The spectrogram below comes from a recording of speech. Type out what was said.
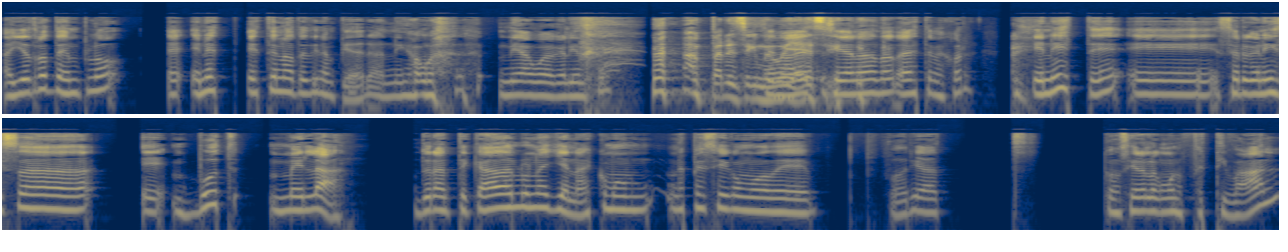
Hay otro templo. eh, en este, este no te tiran piedras, ni agua, ni agua caliente. Parece que me Si voy no, a este- si decir. no, no, este mejor. En este eh, se organiza eh, But Mela durante cada luna llena. Es como un- una especie como de. Podría considerarlo como un festival.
